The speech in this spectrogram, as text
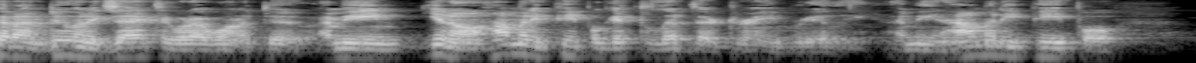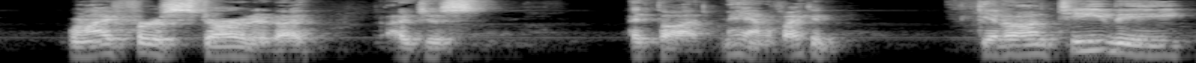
That I'm doing exactly what I want to do. I mean, you know, how many people get to live their dream, really? I mean, how many people, when I first started, I, I just, I thought, man, if I could get on TV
